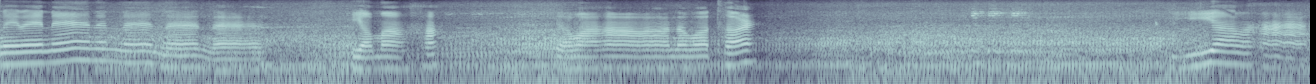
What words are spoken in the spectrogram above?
Na na na na na Yamaha. Yamaha na motor Yamaha.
